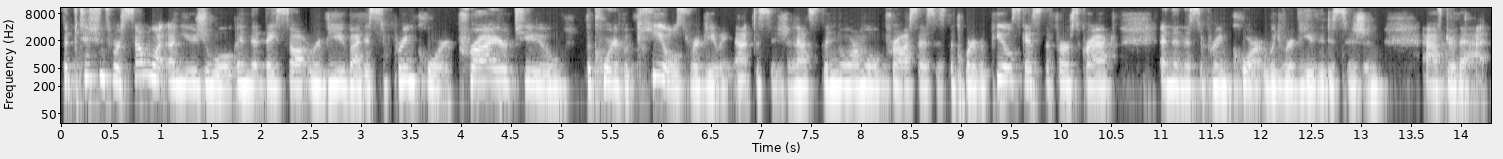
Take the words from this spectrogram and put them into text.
The petitions were somewhat unusual in that they sought review by the Supreme Court prior to the Court of Appeals reviewing that decision. That's the normal process is the Court of Appeals gets the first crack and then the Supreme Court would review the decision after that.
